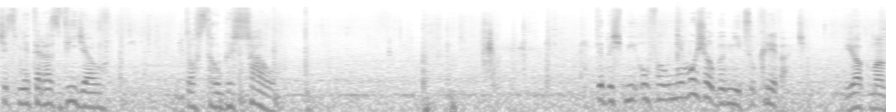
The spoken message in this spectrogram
Ojciec mnie teraz widział, dostałby szału. Gdybyś mi ufał, nie musiałbym nic ukrywać. Jak mam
